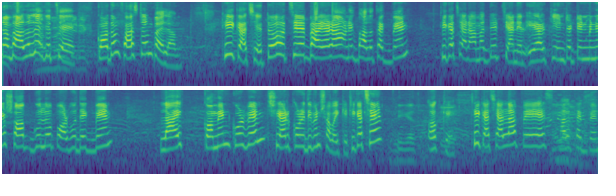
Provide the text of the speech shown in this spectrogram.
না ভালো লেগেছে। কদম ফার্স্ট টাইম পাইলাম। ঠিক আছে তো হচ্ছে ভাইয়ারা অনেক ভালো থাকবেন। ঠিক আছে আর আমাদের চ্যানেল এআরকে এন্টারটেনমেন্টের সবগুলো পর্ব দেখবেন। লাইক কমেন্ট করবেন শেয়ার করে দিবেন সবাইকে ঠিক আছে? ওকে ঠিক আছে আল্লাহ হাফেজ ভালো থাকবেন।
